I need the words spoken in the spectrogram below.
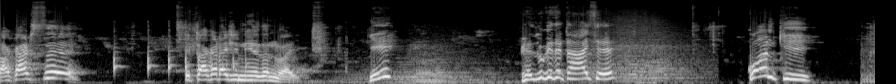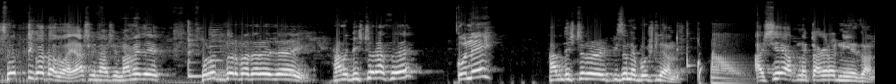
টাকা আসছে সে টাকাটা এসে নিয়ে যান ভাই। কি? ফেসবুকে যেটা আইছে? কোন কি? সত্যি কথা ভাই আসেন আসেন। আমি যে হলুদগড় বাজারে যাই হামিদ স্টোর আছে কোনে? হামিদ স্টোরের পিছনে বসলাম। আসে আপনি টাকাটা নিয়ে যান।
